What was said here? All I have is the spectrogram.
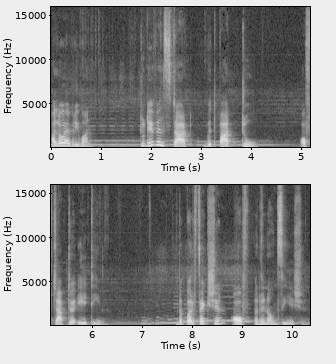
Hello everyone. Today we'll start with part 2 of chapter 18 The Perfection of Renunciation.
